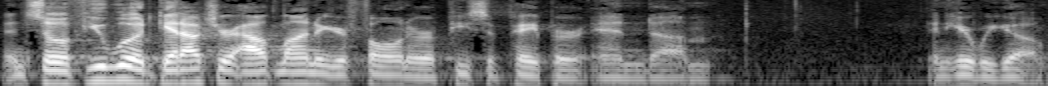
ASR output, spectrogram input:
And so, if you would, get out your outline or your phone or a piece of paper, and, um, and here we go.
